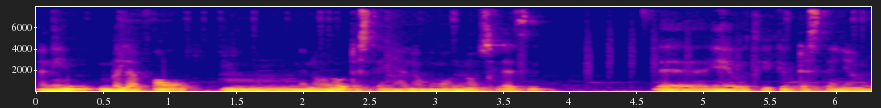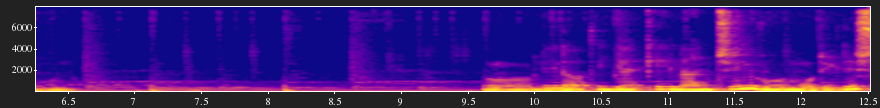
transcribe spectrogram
እኔም ምለፋው የምኖረው ደስተኛ ለመሆን ነው። ስለዚህ የህይወቴ ግብ ደስተኛ መሆን ነው። ሌላው ጥያቄ ለአንቺ ሮል ሞዴልሽ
